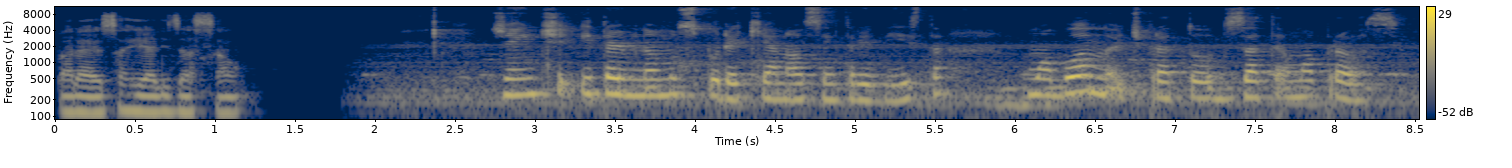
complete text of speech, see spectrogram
para essa realização. Gente, e terminamos por aqui a nossa entrevista. Uma boa noite para todos, até uma próxima.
